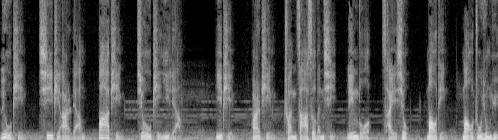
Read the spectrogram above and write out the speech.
六品、七品二两，八品、九品一两。一品、二品穿杂色纹旗、绫罗、彩绣、帽顶、帽珠用玉；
